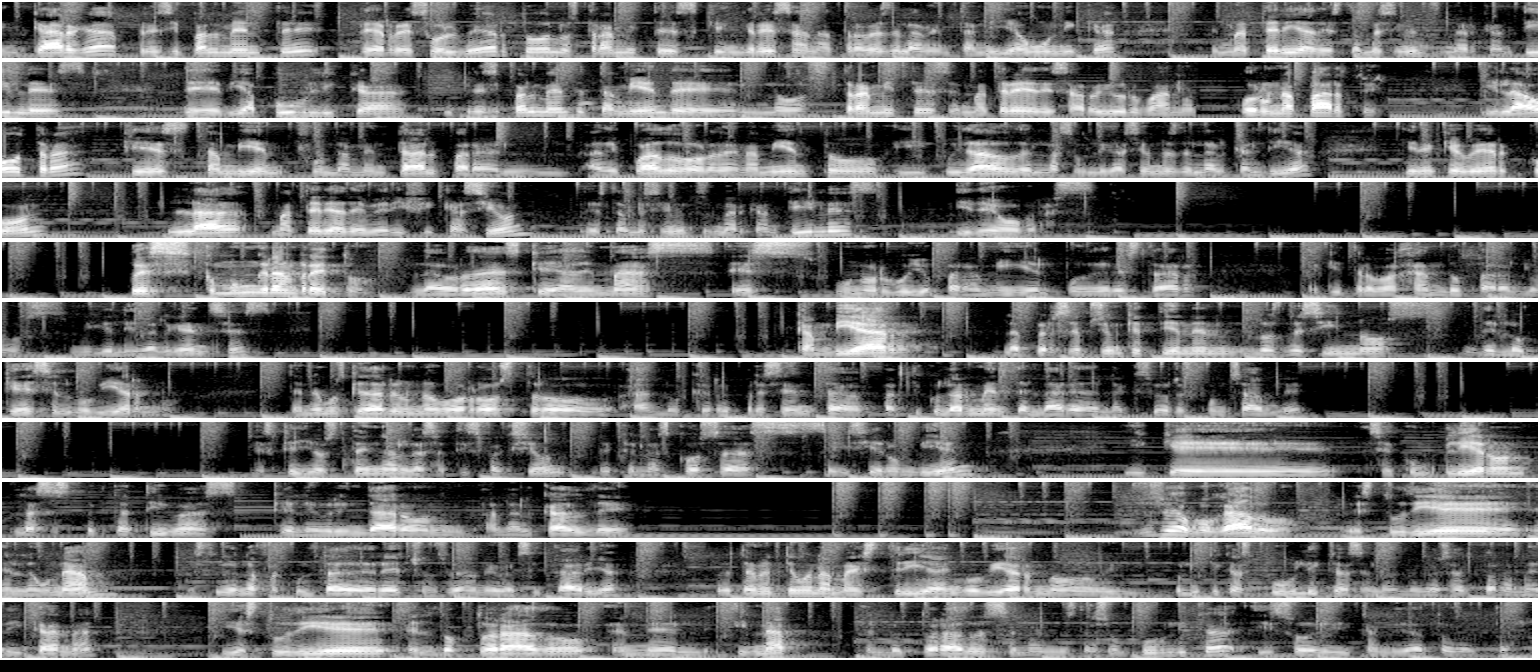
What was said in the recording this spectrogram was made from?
encarga principalmente de resolver todos los trámites que ingresan a través de la ventanilla única en materia de establecimientos mercantiles, de vía pública y principalmente también de los trámites en materia de desarrollo urbano, por una parte. Y la otra, que es también fundamental para el adecuado ordenamiento y cuidado de las obligaciones de la alcaldía, tiene que ver con la materia de verificación de establecimientos mercantiles y de obras. Pues como un gran reto, la verdad es que además es un orgullo para mí el poder estar aquí trabajando para los Miguel Hidalguenses. Cambiar la percepción que tienen los vecinos de lo que es el gobierno. Tenemos que darle un nuevo rostro a lo que representa particularmente el área de la acción responsable. Es que ellos tengan la satisfacción de que las cosas se hicieron bien y que se cumplieron las expectativas que le brindaron al alcalde. Yo soy abogado, estudié en la UNAM, estudié en la Facultad de Derecho en Ciudad Universitaria, pero también tengo una maestría en Gobierno y Políticas Públicas en la Universidad Panamericana y estudié el doctorado en el INAP. El doctorado es en Administración Pública y soy candidato a doctor.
